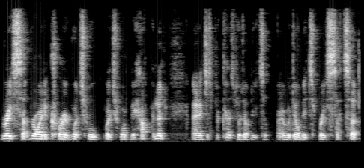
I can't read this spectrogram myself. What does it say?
Reset rider create, which will which won't be happening, uh, just because we don't need to uh, we don't need to reset it.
